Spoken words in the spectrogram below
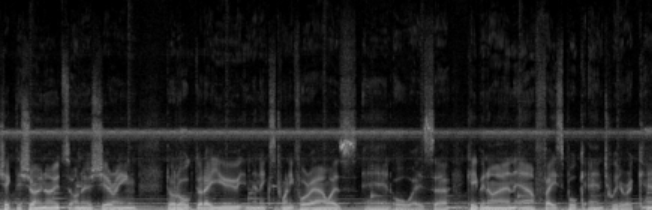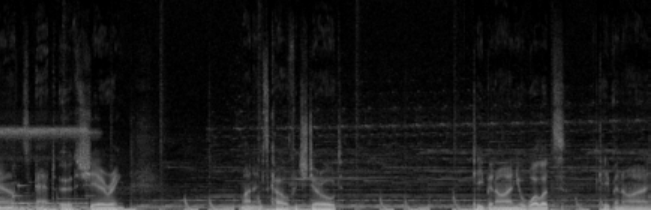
Check the show notes on earthsharing.org.au in the next 24 hours and always uh, keep an eye on our Facebook and Twitter accounts at Earthsharing. My name's Karl Fitzgerald. Keep an eye on your wallets, keep an eye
